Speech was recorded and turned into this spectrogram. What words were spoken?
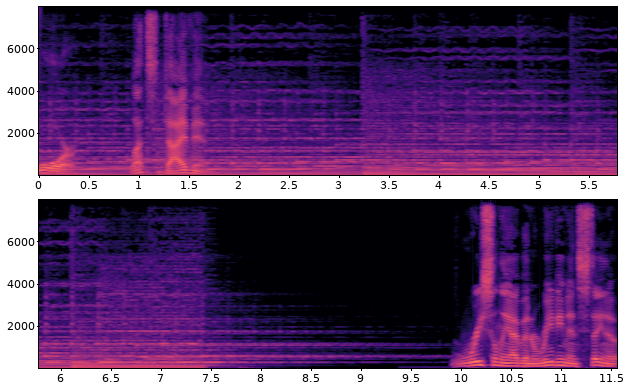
war. Let's dive in. Recently I've been reading and studying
